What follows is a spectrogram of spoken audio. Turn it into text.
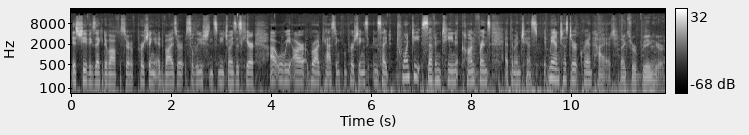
is Chief Executive Officer of Pershing Advisor Solutions, and he joins us here uh, where we are broadcasting from Pershing's Insight 2017 conference at the Manchester, Grand Hyatt. Thanks for being here.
